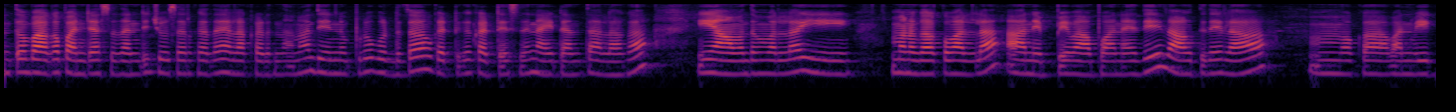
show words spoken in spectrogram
ఎంతో బాగా పనిచేస్తుందండి. చూసారు కదా ఎలా కడుతున్నానో. దీన్ని ఇప్పుడు గుడ్డతో గట్టిగా కట్టేసి నైట్ అంతా అలాగా ఈ ఆమదం వల్ల ఈ మునగాకు వల్ల ఆ నొప్పి వాపు అనేది లాగుతుంది ఇలా ఒక వన్ వీక్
